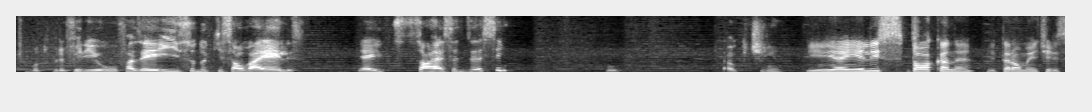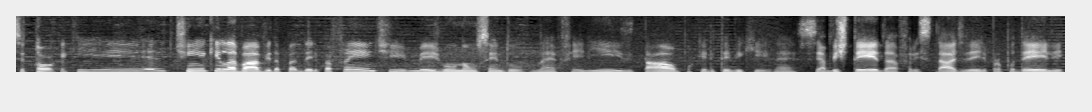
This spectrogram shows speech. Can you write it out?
Tipo, tu preferiu fazer isso do que salvar eles? E aí só resta dizer sim. É o que tinha. E aí ele se toca, né? Literalmente ele se toca que ele tinha que levar a vida dele pra frente, mesmo não sendo, né, feliz e tal, porque ele teve que, né, se abster da felicidade dele pra poder ele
